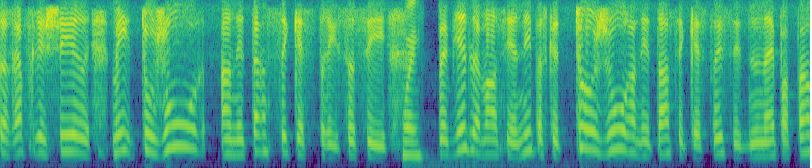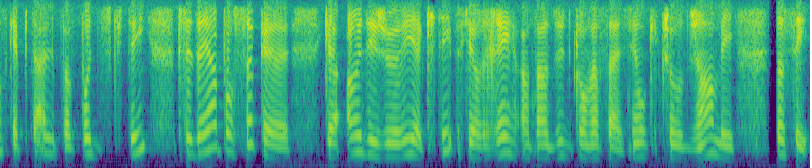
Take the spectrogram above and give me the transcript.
se rafraîchir, mais toujours en étant séquestré. Ça, c'est Oui. c'est bien de le mentionner parce que toujours en étant séquestré, c'est d'une importance capitale. Ils peuvent pas discuter. Puis c'est d'ailleurs pour ça que qu'un des jurys a quitté parce qu'il aurait entendu une conversation, quelque chose du genre. Mais ça, c'est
